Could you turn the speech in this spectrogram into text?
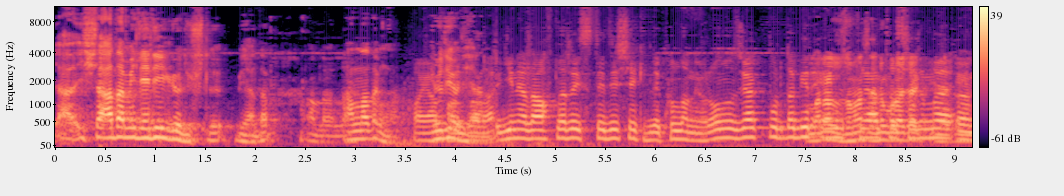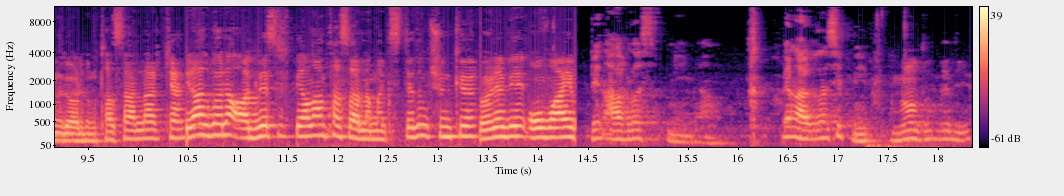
Ya işte adam ileri görüşlü bir adam. Allah Allah. Anladın mı? Bayağı Görüyor fazla yani. Yine rafları istediği şekilde kullanıyor olacak. Burada bir Umarım o zaman endüstriyel seni vuracak tasarımı öngördüm tasarlarken. Biraz böyle agresif bir alan tasarlamak istedim. Çünkü böyle bir o vibe Ben agresif miyim ya? Ben agresif miyim? Ne oldu? Ne diyor?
